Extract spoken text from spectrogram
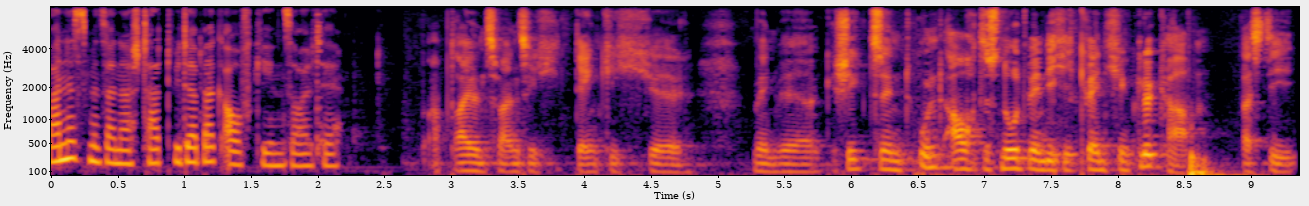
wann es mit seiner Stadt wieder bergauf gehen sollte. Ab 23 denke ich, äh, wenn wir geschickt sind und auch das notwendige Quäntchen Glück haben, was die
